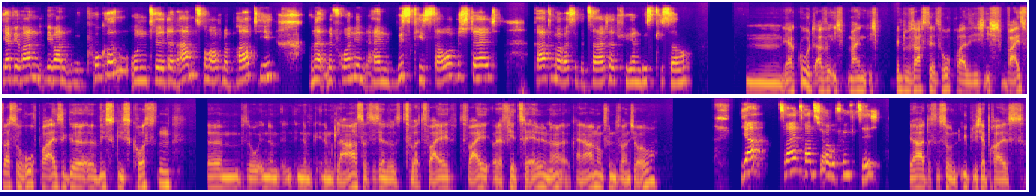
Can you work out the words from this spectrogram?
ja, wir waren, wir waren pokern und äh, dann abends noch auf einer Party und hat eine Freundin einen Whisky Sour bestellt. Rate mal, was sie bezahlt hat für ihren Whisky Sour. Hm, Ja gut, also ich meine, ich, wenn du sagst jetzt hochpreisig, ich, ich weiß, was so hochpreisige äh, Whiskys kosten. Ähm, so in einem, in, in, einem, in einem Glas, das ist ja so zwei, zwei, zwei oder 4 CL, ne? keine Ahnung, 25 Euro. Ja, 22,50 Euro. Ja, das ist so ein üblicher Preis.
